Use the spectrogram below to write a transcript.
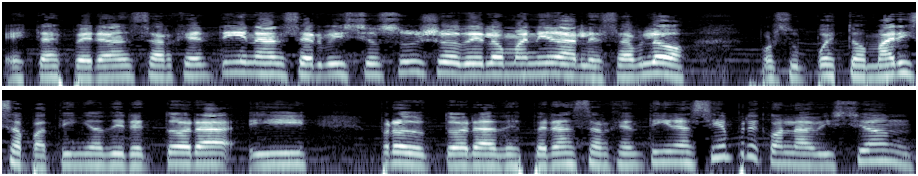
está Esperanza Argentina en servicio suyo de la humanidad. Les habló, por supuesto, Marisa Patiño, directora y productora de Esperanza Argentina, siempre con la visión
